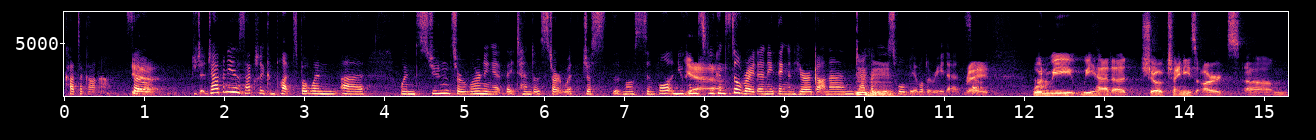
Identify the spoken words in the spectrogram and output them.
katakana. So Yeah. J- Japanese is actually complex, but when uh, when students are learning it, they tend to start with just the most simple, and you can Yeah. Mm-hmm. you can still write anything in hiragana, and Japanese will be able to read it. so. Right. When we we had a show of Chinese arts um,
